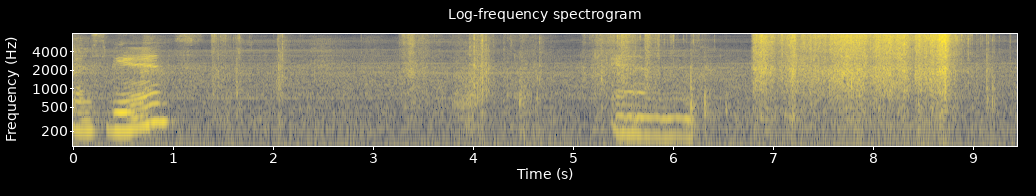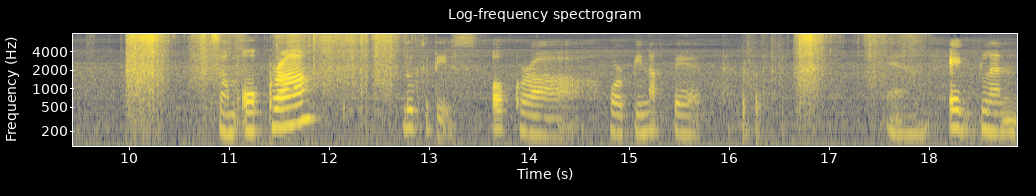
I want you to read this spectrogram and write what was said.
French beans. And some okra. Look at this okra for pinakbet and eggplant.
